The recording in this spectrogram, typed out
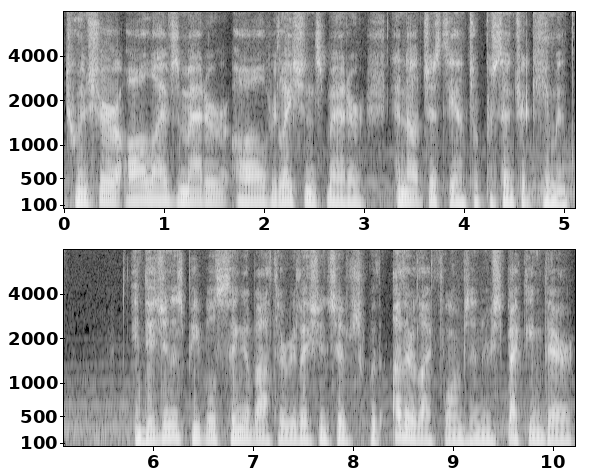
to ensure all lives matter, all relations matter, and not just the anthropocentric human. Indigenous peoples sing about their relationships with other life forms and respecting their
